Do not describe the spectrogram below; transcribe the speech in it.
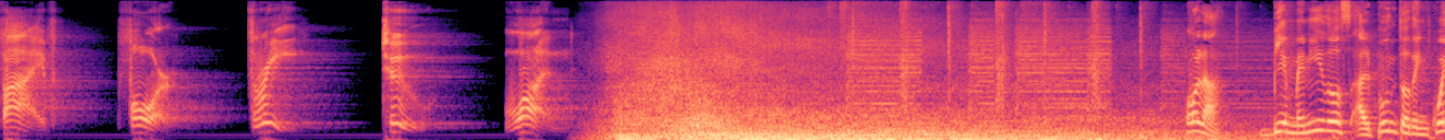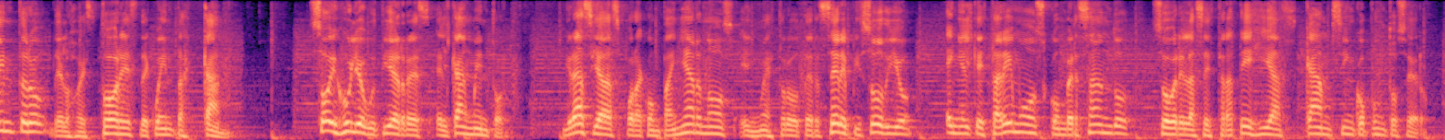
Five, four, three, two, one. Hola, bienvenidos al punto de encuentro de los gestores de cuentas CAM. Soy Julio Gutiérrez, el CAM Mentor. Gracias por acompañarnos en nuestro tercer episodio en el que estaremos conversando sobre las estrategias CAM 5.0.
